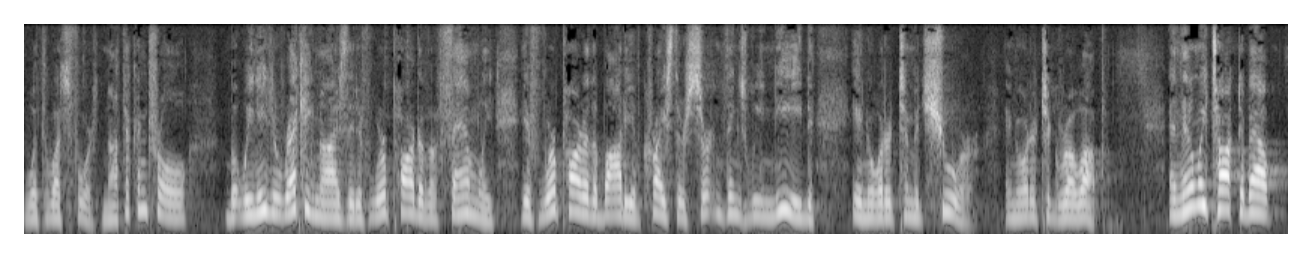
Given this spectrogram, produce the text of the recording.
with what's forced. Not the control, but we need to recognize that if we're part of a family, if we're part of the body of Christ, there's certain things we need in order to mature, in order to grow up. And then we talked about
